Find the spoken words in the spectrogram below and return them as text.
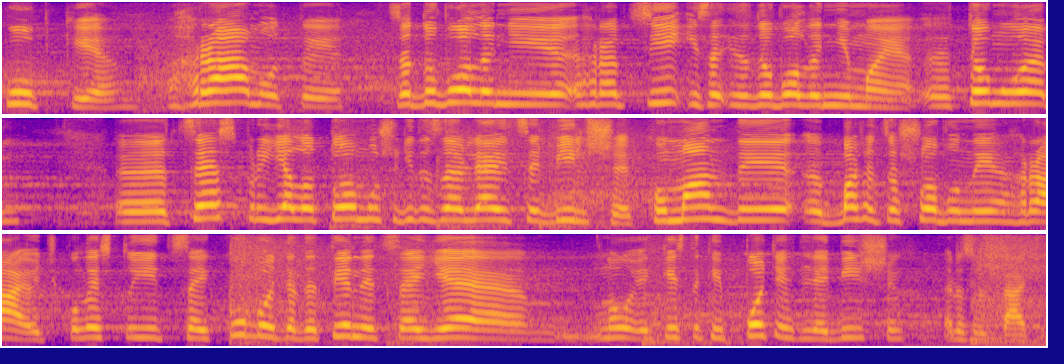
кубки, грамоти, задоволені гравці і задоволені ми. Е, тому е, це сприяло тому, що діти заявляються більше. Команди е, бачать, за що вони грають. Коли стоїть цей кубок для дитини, це є ну якийсь такий потяг для більших результатів.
